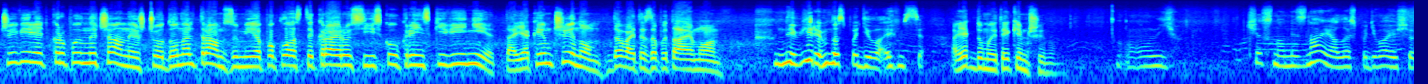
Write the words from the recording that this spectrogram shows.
Чи вірять кропивничани, що Дональд Трамп зуміє покласти край російсько-українській війні? Та яким чином? Давайте запитаємо. Не віримо, але сподіваємося. А як думаєте, яким чином? Ой, Чесно, не знаю, але сподіваюся, що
